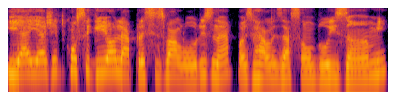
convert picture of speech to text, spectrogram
e aí a gente conseguir olhar para esses valores, né, após a realização do exame,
